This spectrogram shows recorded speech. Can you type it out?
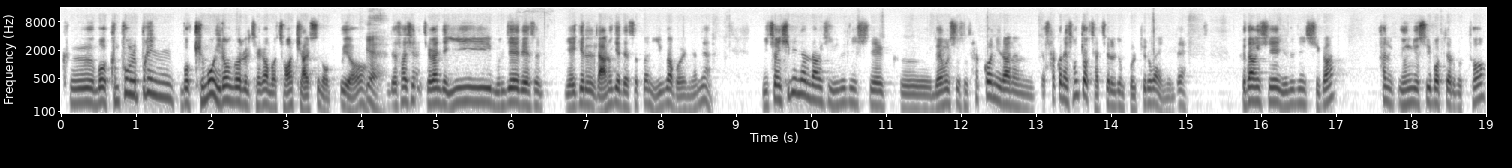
그 뭐 금품을 뿌린 뭐 규모 이런 거를 제가 뭐 정확히 알 수는 없고요. 예. 근데 사실 제가 이제 이 문제에 대해서 얘기를 나누게 됐었던 이유가 뭐였냐면 2012년 당시 윤우진 씨의 그 뇌물수수 사건이라는 그 사건의 성격 자체를 좀 볼 필요가 있는데 그 당시에 윤우진 씨가 한 육류 수입업자로부터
